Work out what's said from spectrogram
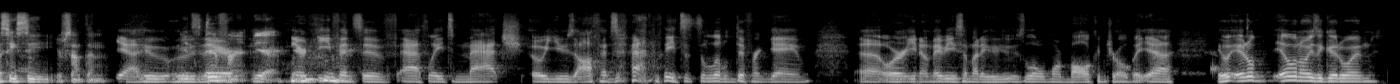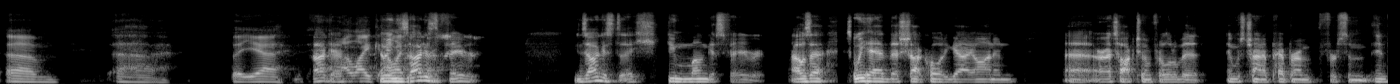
SEC or something. Yeah, who who's different. Yeah, their defensive athletes match OU's offensive athletes. It's a little different game, uh, or you know maybe somebody who's a little more ball control. But yeah, it, will Illinois is a good one. Um, uh, but yeah, Gonzaga. I like. I mean, I like Gonzaga's a favorite. Gonzaga's a humongous favorite. I was at so we had the shot quality guy on and uh, or I talked to him for a little bit and was trying to pepper him for some in,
